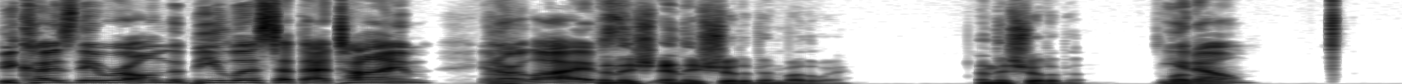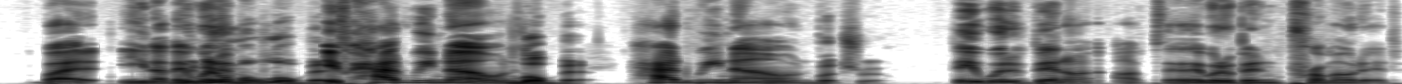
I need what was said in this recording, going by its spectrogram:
because they were on the B list at that time in our lives. And they sh- and they should have been, by the way. And they should have been. you know, but you know they would knew have them a little bit. if had we known. a little bit, had we known, but true. they would have been uh, up there. They would have been promoted,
